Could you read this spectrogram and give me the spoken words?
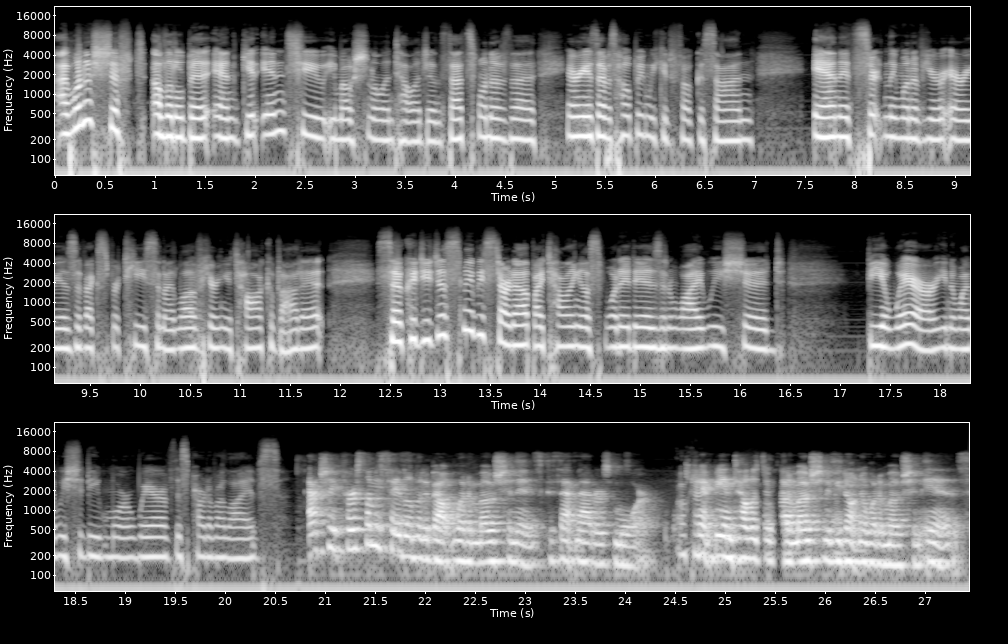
I want to shift a little bit and get into emotional intelligence. That's one of the areas I was hoping we could focus on. And it's certainly one of your areas of expertise, and I love hearing you talk about it. So, could you just maybe start out by telling us what it is and why we should be aware, you know, why we should be more aware of this part of our lives? Actually, first, let me say a little bit about what emotion is, because that matters more. Okay. Can't be intelligent about emotion if you don't know what emotion is.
